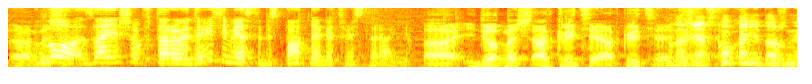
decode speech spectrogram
а, значит, Но занявшим второе и третье место бесплатный обед в ресторане. а, идет, значит, открытие, открытие. Подожди, а сколько они должны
